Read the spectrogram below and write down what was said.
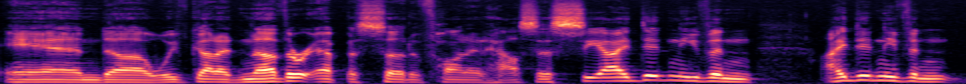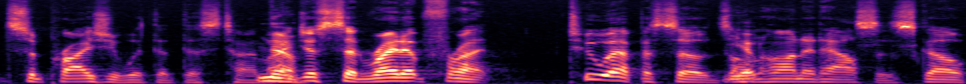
And uh, we've got another episode of haunted houses. See, I didn't even I didn't even surprise you with it this time. I just said right up front, two episodes Yep. on haunted houses. So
